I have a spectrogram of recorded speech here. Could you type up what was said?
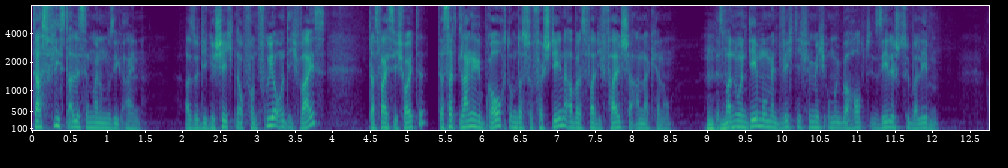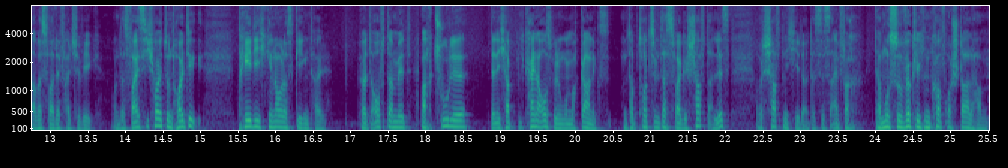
das fließt alles in meine Musik ein. Also die Geschichten auch von früher und ich weiß, das weiß ich heute. Das hat lange gebraucht, um das zu verstehen, aber es war die falsche Anerkennung. Mhm. Es war nur in dem Moment wichtig für mich, um überhaupt seelisch zu überleben. Aber es war der falsche Weg. Und das weiß ich heute und heute predige ich genau das Gegenteil. Hört auf damit, macht Schule, denn ich habe keine Ausbildung und mache gar nichts. Und habe trotzdem das zwar geschafft alles, aber das schafft nicht jeder. Das ist einfach, da musst du wirklich einen Kopf aus Stahl haben.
